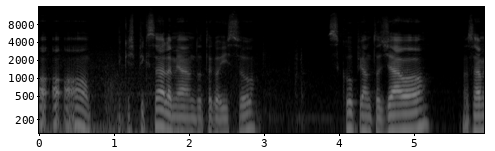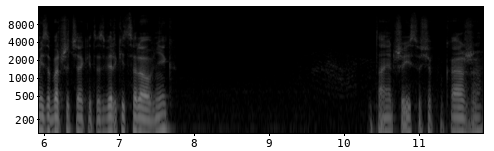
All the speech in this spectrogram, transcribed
O, o, o. Jakieś piksele miałem do tego Isu. Skupiam to działo. No sami zobaczycie, jaki to jest wielki celownik. Pytanie, czy Isu się pokaże.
